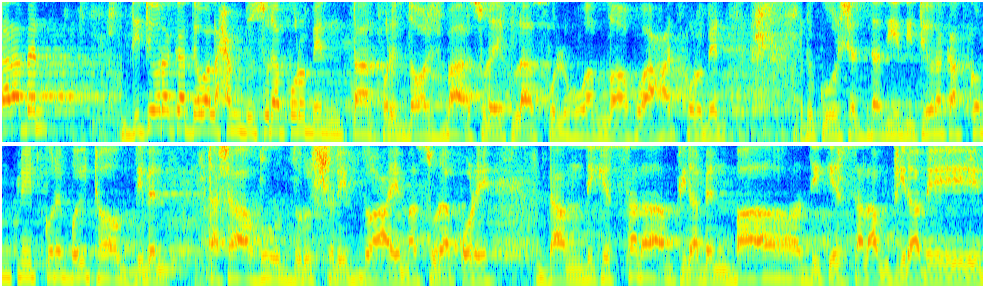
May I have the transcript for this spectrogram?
দাঁড়াবেন। দ্বিতীয় রাকাতে আলহামদু সুরা পড়বেন, তারপরে দশ বার সুরা ইখলাস কুল হু আল্লাহ আহাদ পড়বেন। রুকু সেজদা দিয়ে দ্বিতীয় রাকাত কমপ্লিট করে বৈঠক দিবেন। তাশাহুদ দুরুজ শরীফ দোয়ায়ে মাসুরা পড়ে ডান দিকে সালাম ফিরাবেন, বা দিকে সালাম ফিরাবেন।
